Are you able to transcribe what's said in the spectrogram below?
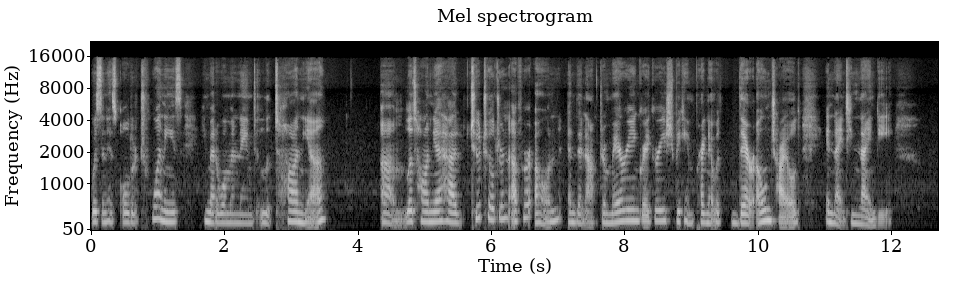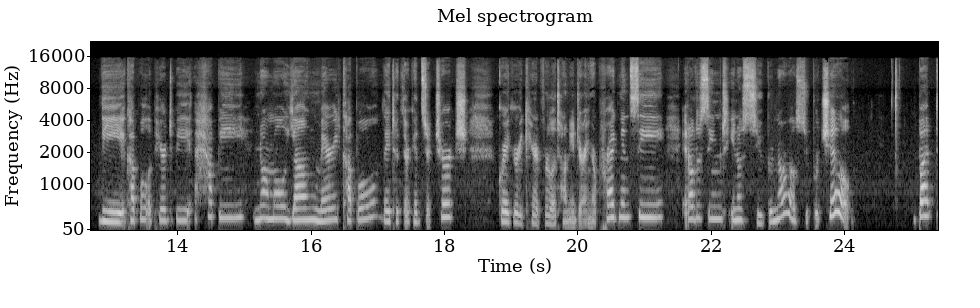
was in his older 20s, he met a woman named Latanya. Um, Latanya had two children of her own, and then after marrying Gregory, she became pregnant with their own child in 1990. The couple appeared to be a happy, normal, young, married couple. They took their kids to church. Gregory cared for Latanya during her pregnancy. It all just seemed, you know, super normal, super chill. But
